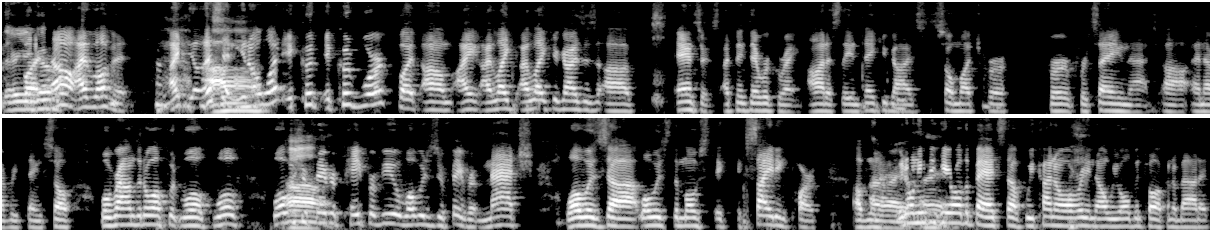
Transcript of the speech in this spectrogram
There you But go. no, I love it. I listen. you know Um, what? It could it could work, but um, I I like I like your guys' uh answers. I think they were great, honestly, and thank you guys so much for for for saying that uh, and everything. So we'll round it off with Wolf. Wolf, what was your Uh, favorite pay per view? What was your favorite match? What was uh what was the most exciting part of the All night. we don't need to hear all the bad stuff. We kind of already know. We've all been talking about it.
